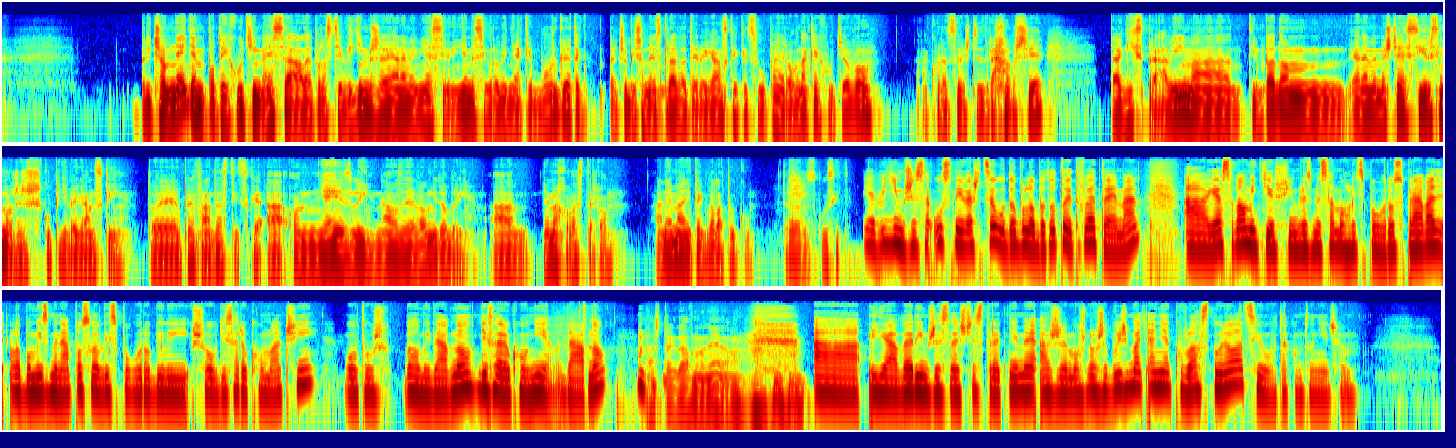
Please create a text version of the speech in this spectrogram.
pričom nejdem po tej chuti mesa, ale proste vidím, že ja neviem, ideme si, ideme si urobiť nejaké burger, tak prečo by som nespravil tie vegánske, keď sú úplne rovnaké chuťovo akurát sú ešte zdravšie, tak ich spravím a tým pádom, ja neviem, ešte aj sír si môžeš kúpiť vegánsky. To je úplne fantastické a on nie je zlý, naozaj je veľmi dobrý a nemá cholesterol a nemá ani tak veľa tuku. Treba to skúsiť. Ja vidím, že sa usmievaš celú dobu, lebo toto je tvoja téma a ja sa veľmi teším, že sme sa mohli spolu rozprávať, lebo my sme naposledy spolu robili show 10 rokov mladší. Bolo to už veľmi dávno, 10 rokov nie, ale dávno. Až tak dávno nie, no. a ja verím, že sa ešte stretneme a že možno, že budeš mať aj nejakú vlastnú reláciu v takomto niečom.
